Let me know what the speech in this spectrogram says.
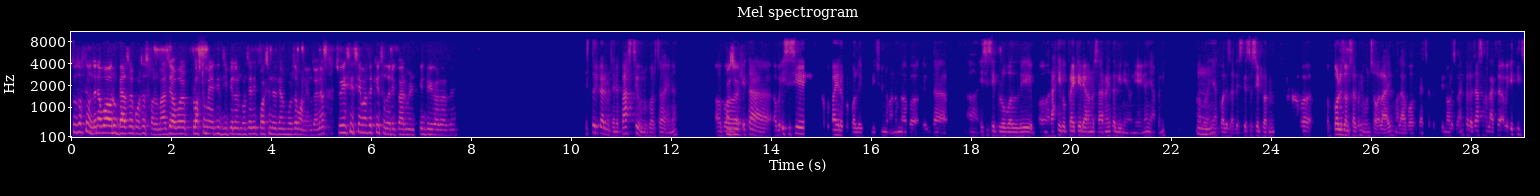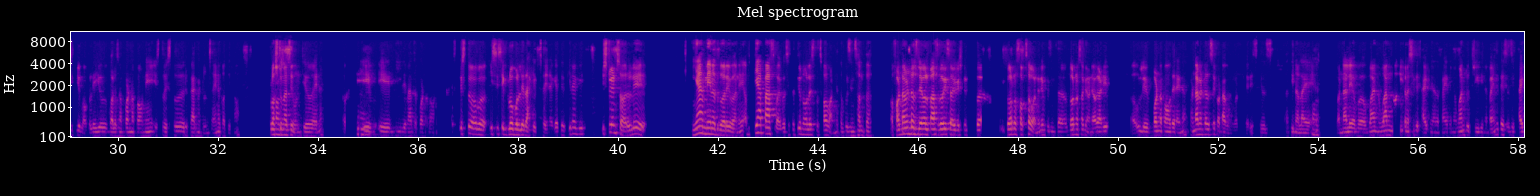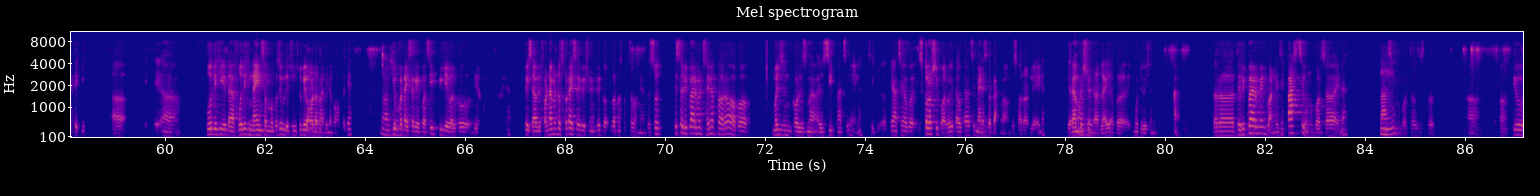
सो जस्तै हुन्छ नि अब अरू ब्याचलर कोर्सेसहरूमा चाहिँ अब प्लस टूमा यति जिपी ल्याउनुपर्छ यति पर्सेन्टेज ल्याउनुपर्छ भन्ने हुन्छ होइन। सो एसिसिएमा चाहिँ के छ त रिक्वायरमेन्ट इन्ट्री गर्दा चाहिँ? यस्तो रिक्वायरमेन्ट छैन पास चाहिँ हुनुपर्छ होइन। अब यता अब एसिसिए अब बाहिरको क्वालिफिकेसन भनौँ न अब एउटा एसिसिए ग्लोबलले राखेको क्राइटेरिया अनुसार नै त लिने हो नि होइन यहाँ पनि। अब यहाँ कलेजहरूले त्यस्तो सेट गर्नु अब अब कलेज अनुसार पनि हुन्छ होला है मलाई अब अरू ब्याचलर त्यति नलेज भएन तर जहाँसम्म लाग्छ अब यति जिपी भएकोले यो कलेजमा पढ्न पाउने यस्तो यस्तो रिक्वायरमेन्ट हुन्छ होइन कति ठाउँ। प्लस टूमा चाहिँ हुन्थ्यो होइन ए ए बीले मात्र पढ्न पाउने। त्यस्तो अब इसिसी ग्लोबलले राखेको छैन क्या त्यो किनकि स्टुडेन्ट्सहरूले यहाँ मिहिनेत गऱ्यो भने अब त्यहाँ पास भएपछि त त्यो नलेज त छ भन्ने त बुझिन्छ नि त। फन्डामेन्टल्स लेभल पास गरिसकेको स्टुडेन्ट त गर्न सक्छ भन्ने नै बुझिन्छ। गर्न सक्यो भने अगाडि उसले पढ्न पाउँदैन होइन। फन्डामेन्टल चाहिँ कटाएको हुनुपर्छ फेरि स्किल्स दिनलाई भन्नाले अब वान वान नदिकन सिधै फाइभ दिन पाइँदैन। वान टू थ्री दिन पाइन्छ त्यसपछि फाइभदेखि फोरदेखि यता फोरदेखि नाइनसम्मको चाहिँ उसले जुनसुकै अर्डरमा दिन पाउँछ क्या। यो कटाइसकेपछि पी लेभलको दिन त्यो हिसाबले फन्डामेन्टल्स कटाइसकेको स्टुडेन्टले गर्न सक्छ भन्ने हुन्छ। सो त्यस्तो रिक्वायरमेन्ट छैन तर अब मैले जुन कलेजमा सिटमा चाहिँ होइन सिट त्यहाँ चाहिँ अब स्कलरसिपहरू यताउता चाहिँ म्यानेज गरेर राख्नु हुन्छ सरहरूले होइन। त्यो राम्रो स्टुडेन्टहरूलाई अब मोटिभेसन तर त्यो रिक्वायरमेन्ट भन्ने चाहिँ पास चाहिँ हुनुपर्छ होइन। पास हुनुपर्छ जस्तो। त्यो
